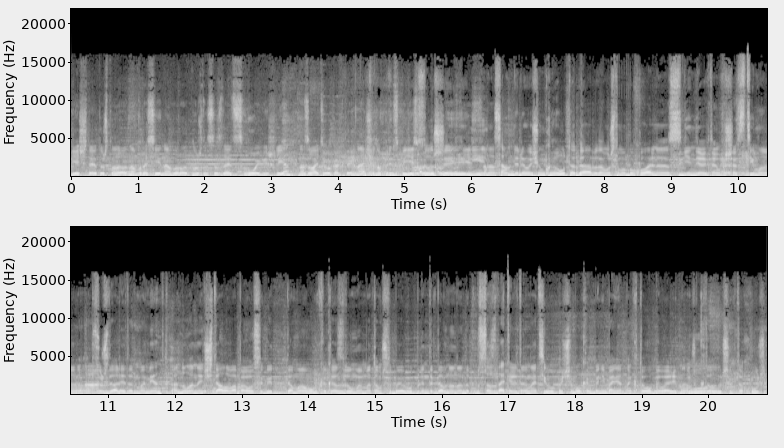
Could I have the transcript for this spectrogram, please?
Я считаю то, что нам в России, наоборот, нужно создать свой Мишлен, назвать его как-то иначе. Но, в принципе, есть... Слушай, есть... не, на самом деле очень круто, да, потому что мы буквально с гендиректором Шефстима а. обсуждали этот момент. А, ну, она читала вопросы, говорит, да мы как раз думаем о том, чтобы, я говорю, блин, так давно надо создать альтернативу. Почему, как бы непонятно кто говорит нам, ну, кто лучше, кто хуже.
